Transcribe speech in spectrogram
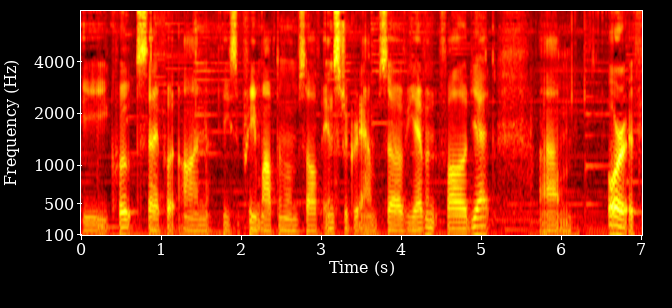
the quotes that I put on the Supreme Optimum Self Instagram. So if you haven't followed yet, um, or if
